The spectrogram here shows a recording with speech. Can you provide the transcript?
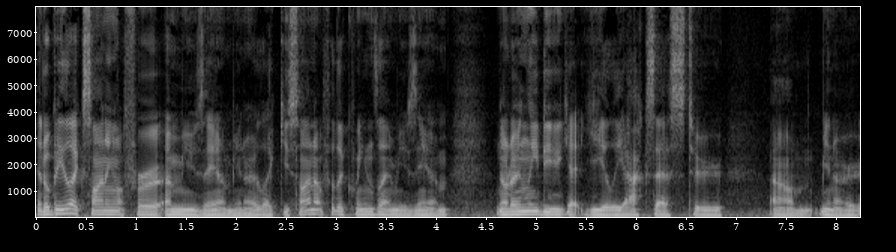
It'll be like signing up for a museum, you know, like you sign up for the Queensland Museum. Not only do you get yearly access to, um, you know,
